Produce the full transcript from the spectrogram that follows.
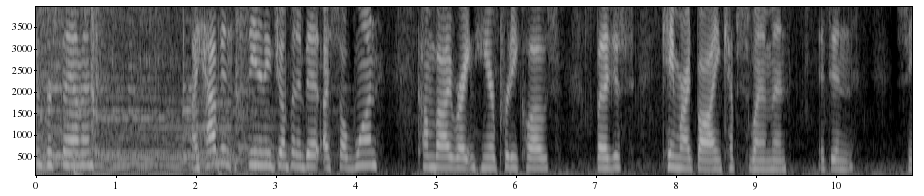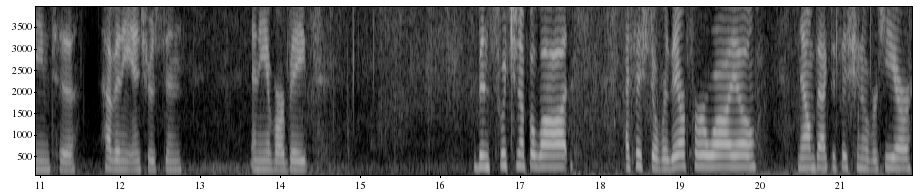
Fishing for salmon. I haven't seen any jumping a bit. I saw one come by right in here pretty close, but I just came right by and kept swimming. It didn't seem to have any interest in any of our baits. Been switching up a lot. I fished over there for a while. Now I'm back to fishing over here.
